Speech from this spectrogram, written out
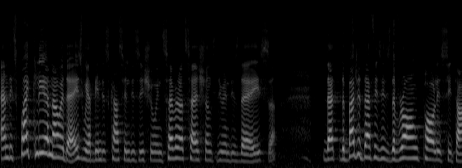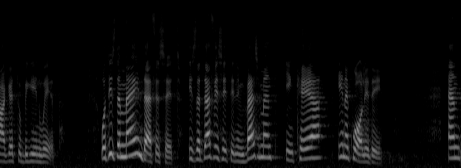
And it's quite clear nowadays, we have been discussing this issue in several sessions during these days, that the budget deficit is the wrong policy target to begin with. What is the main deficit is the deficit in investment, in care, inequality. And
